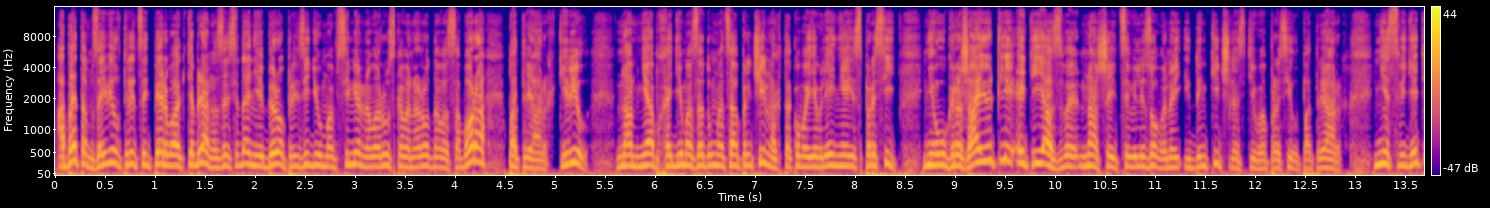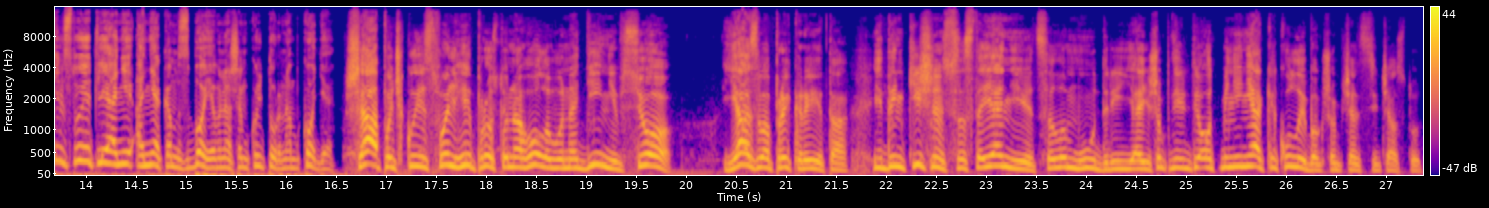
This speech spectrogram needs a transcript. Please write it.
Об этом заявил 31 октября на заседании Бюро Президиума Всемирного Русского Народного Собора патриарх Кирилл. Нам необходимо задуматься о причинах такого явления и спросить, не угрожают ли эти язвы нашей цивилизованной идентичности, вопросил патриарх. Не свидетельствуют ли они о неком сбое в нашем культурном коде? Шапочку із фольги просто на голову надінь і все. Язва прикрита, ідентичність в состоянии целомудрія, і щоб от мені ніяких улибок, щоб зараз тут.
